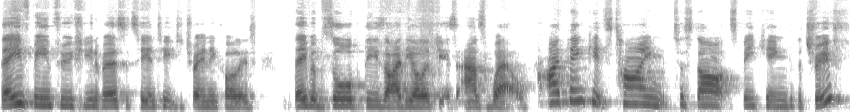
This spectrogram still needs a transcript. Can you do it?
They've been through university and teacher training college. They've absorbed these ideologies as well. I think it's time to start speaking the truth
